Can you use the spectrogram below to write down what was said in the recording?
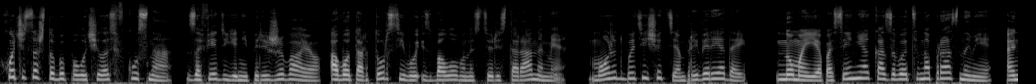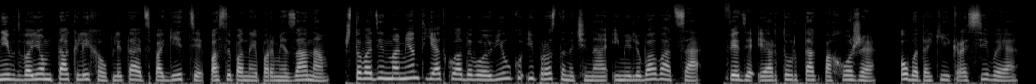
Хочется, чтобы получилось вкусно. За Федю я не переживаю. А вот Артур с его избалованностью ресторанами может быть еще тем привередой. Но мои опасения оказываются напрасными. Они вдвоем так лихо уплетают спагетти, посыпанные пармезаном, что в один момент я откладываю вилку и просто начинаю ими любоваться. Федя и Артур так похожи. Оба такие красивые.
